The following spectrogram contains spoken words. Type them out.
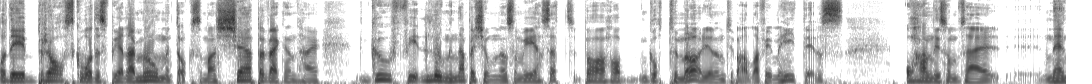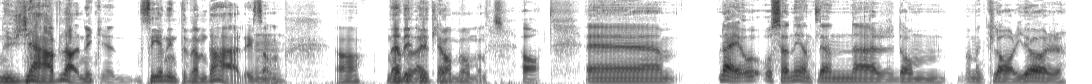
Och det är bra skådespelarmoment också, man köper verkligen den här goofy, lugna personen som vi har sett bara ha gott humör genom typ alla filmer hittills. Och han liksom så här, nej nu jävlar, ni, ser ni inte vem det är? liksom? Mm. Ja, nej Ja, det, det är ett bra moment. Ehm, nej och, och sen egentligen när de ja, men klargör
